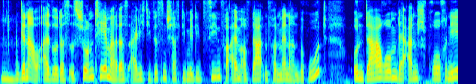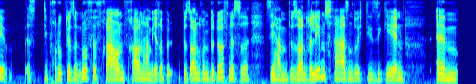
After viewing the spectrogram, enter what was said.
Mhm. Genau, also das ist schon ein Thema, dass eigentlich die Wissenschaft, die Medizin vor allem auf Daten von Männern beruht und darum der Anspruch, nee, ist, die Produkte sind nur für Frauen, Frauen haben ihre be besonderen Bedürfnisse, sie haben besondere Lebensphasen, durch die sie gehen. Ähm,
